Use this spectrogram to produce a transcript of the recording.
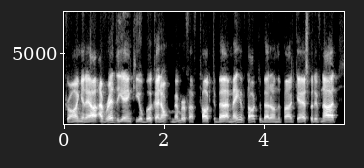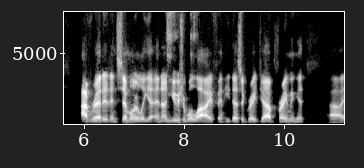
drawing it out. I've read the Ankiel book. I don't remember if I've talked about. I may have talked about it on the podcast, but if not, I've read it. And similarly, an unusual life, and he does a great job framing it. Uh,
